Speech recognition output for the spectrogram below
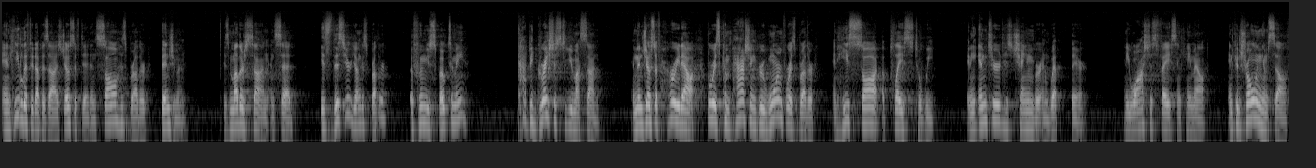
and he lifted up his eyes, Joseph did, and saw his brother Benjamin, his mother's son, and said, Is this your youngest brother, of whom you spoke to me? God be gracious to you, my son. And then Joseph hurried out, for his compassion grew warm for his brother, and he sought a place to weep. And he entered his chamber and wept there. And he washed his face and came out, and controlling himself,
